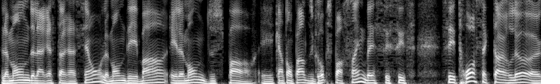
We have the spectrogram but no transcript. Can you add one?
le monde de la restauration, le monde des bars et le monde du sport. Et quand on parle du groupe Sport ben c'est ces trois secteurs-là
